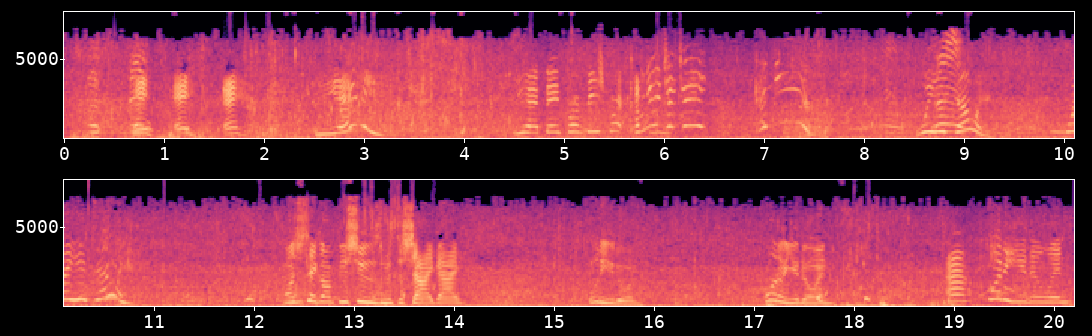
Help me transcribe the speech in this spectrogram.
Hey, hey, hey. Yay. You had Bayfront Beach Park. Come here, JJ. Come here. What are you doing? What are you doing? Why don't you take off your shoes, Mr. Shy Guy? What are you doing? What are you doing? Ah, what are you doing?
